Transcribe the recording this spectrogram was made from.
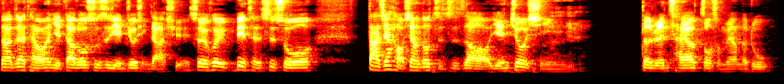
那在台湾也大多数是研究型大学，所以会变成是说，大家好像都只知道研究型的人才要走什么样的路，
